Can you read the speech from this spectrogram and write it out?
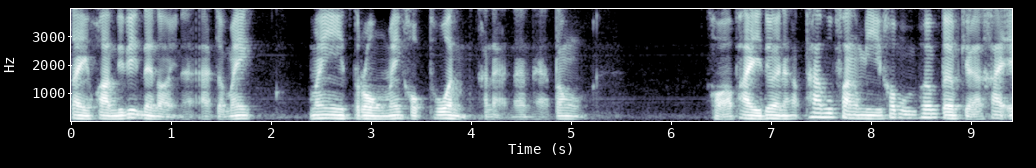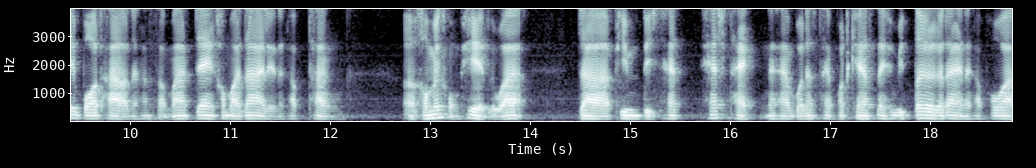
ใจความนิดๆหน่อยๆนะ อาจจะไม่ไม่ตรงไม่ครบถ้วนขนาดนั้นฮะต้องขออภัยด้วยนะครับ ถ้าผู้ฟังมีข้อมูลเพิ่มเติมเกี่ยวกับค่ายเอ b บอทาวนะครับ สามารถแจ้งเข้ามาได้เลยนะครับ ทางเคอมเมนต์ของเพจ หรือว่าจะพิมพ์ติดแฮชแท็กนะฮะ bonus tag podcast ใน Twitter ก็ได้นะครับ เพราะว่า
